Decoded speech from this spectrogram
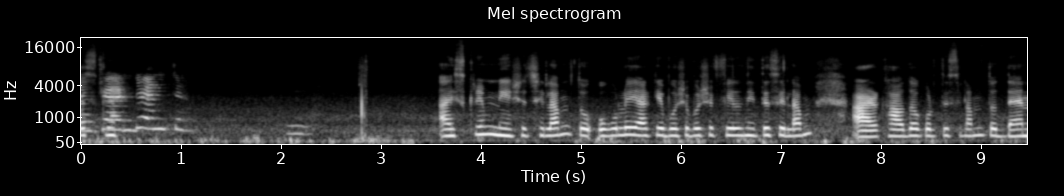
আইসক্রিম আইসক্রিম নিয়ে এসেছিলাম, তো ওগুলোই আর কি বসে বসে ফিল নিতেছিলাম আর খাওয়া দাওয়া করতেছিলাম। তো দেন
